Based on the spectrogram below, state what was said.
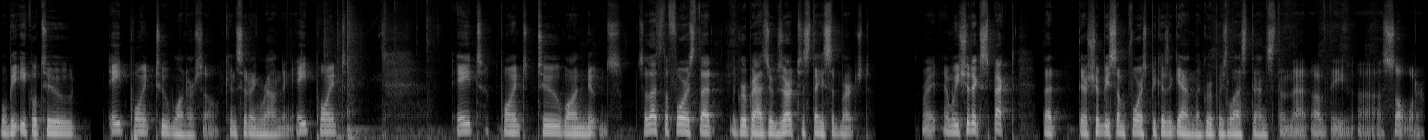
will be equal to 8.21 or so, considering rounding. 8.8.21 newtons. So that's the force that the grouper has to exert to stay submerged, right? And we should expect that there should be some force because, again, the grouper is less dense than that of the uh, salt water.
